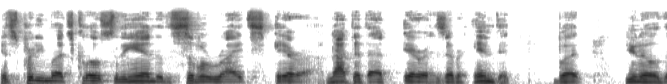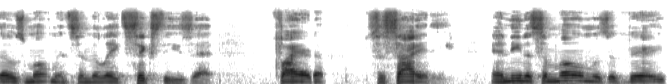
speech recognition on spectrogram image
it's pretty much close to the end of the civil rights era. Not that that era has ever ended, but you know those moments in the late '60s that fired up society. And Nina Simone was a very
